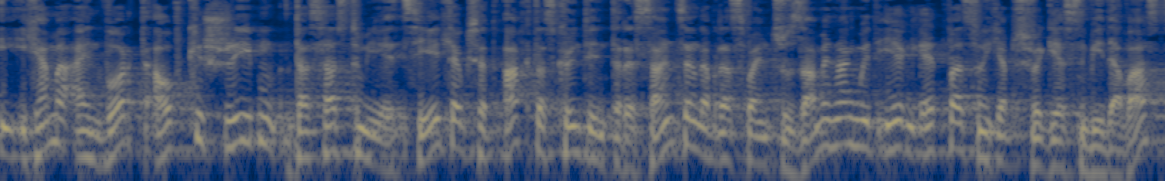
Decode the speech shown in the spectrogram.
ich habe mal ein Wort aufgeschrieben, das hast du mir erzählt. Ich habe gesagt, ach, das könnte interessant sein, aber das war im Zusammenhang mit irgendetwas und ich habe es vergessen wieder was.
